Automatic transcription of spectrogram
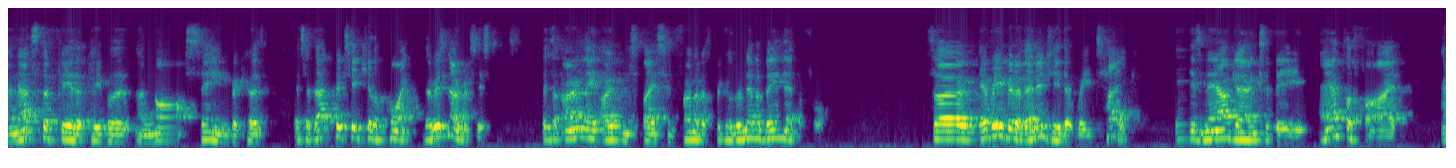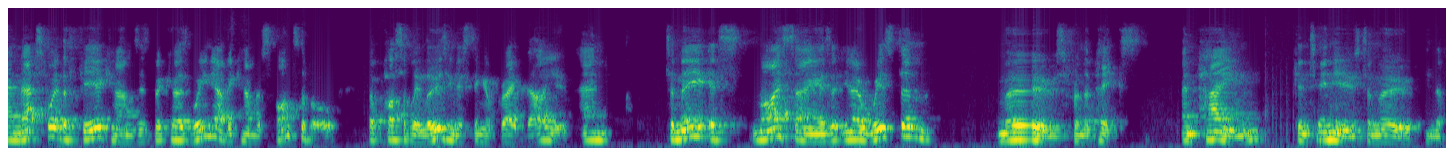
And that's the fear that people are not seeing because it's at that particular point, there is no resistance. There's only open space in front of us because we've never been there before. So every bit of energy that we take is now going to be amplified. And that's where the fear comes, is because we now become responsible for possibly losing this thing of great value. And to me, it's my saying is that, you know, wisdom moves from the peaks and pain continues to move in the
